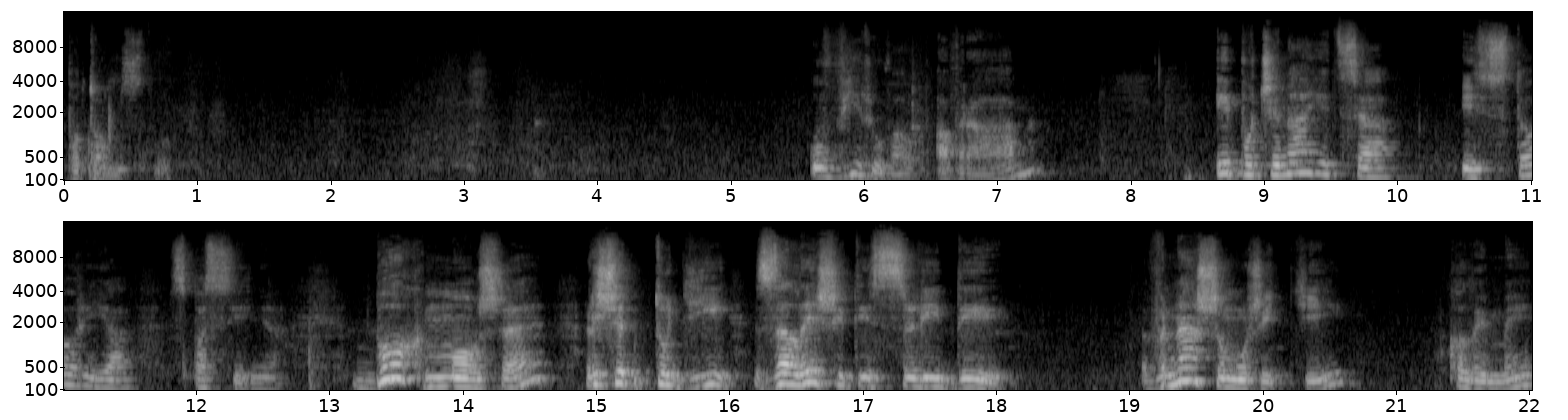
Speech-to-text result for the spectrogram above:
потомству. Увірував Авраам, і починається історія спасіння. Бог може лише тоді залишити сліди в нашому житті, коли ми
